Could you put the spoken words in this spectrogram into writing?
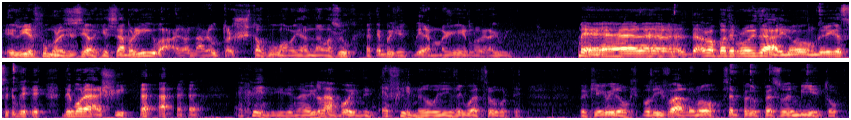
e lì il fumo non esisteva perché si apriva e andava tutto sto fumo che andava su e invece qui era a macello era qui. Beh, eh, roba dei proletari, no? Dei ragazzi dei, dei porasci. e quindi andavi là, poi è film lo vedi tre quattro volte. Perché capito, potevi farlo, no? Sempre col pezzo del biglietto.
